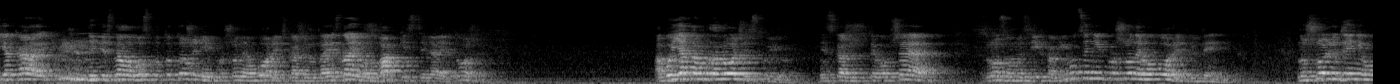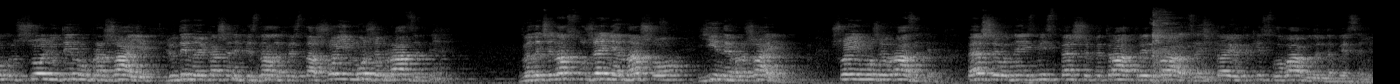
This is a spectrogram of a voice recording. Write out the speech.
яка не пізнала Господа, то теж ні про що не говорить. Скаже, ну та я знаю, бабки зціляють теж. Або я там пророчествую. Він скаже, що ти взагалі з розуму з'їхав. Йому це ні про що не говорить людині. Ну що, людині, що людину вражає, людину, яка ще не пізнала Христа, що їй може вразити? Величина служення нашого її не вражає. Що їй може вразити? Перше, одне із місць 1 Петра 3.2, зачитаю такі слова будуть написані.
